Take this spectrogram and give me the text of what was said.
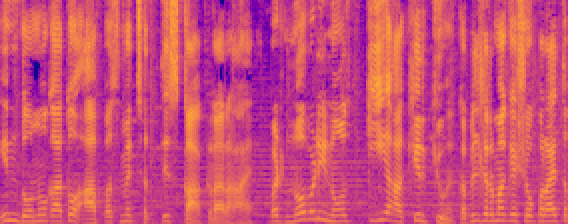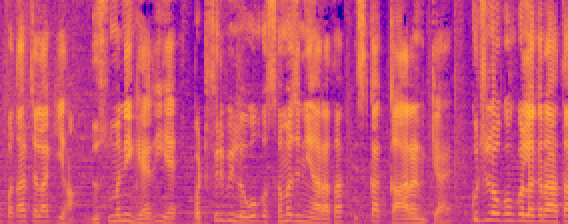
इन दोनों का तो आपस में छत्तीस का आंकड़ा रहा है। बट नो बडी नोज़ की ये आखिर क्यूँ है। कपिल शर्मा के शो पर आए तो पता चला की हाँ दुश्मनी गहरी है बट फिर भी लोगों को समझ नहीं आ रहा था इसका कारण क्या है। कुछ लोगों को लग रहा था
